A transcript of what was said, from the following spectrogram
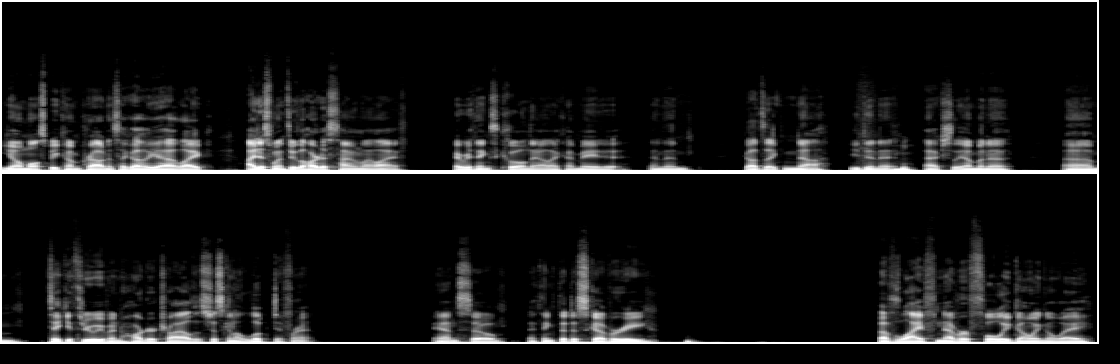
you almost become proud. And it's like, oh yeah, like I just went through the hardest time in my life. Everything's cool now. Like I made it, and then God's like, nah, you didn't. Actually, I'm gonna um, take you through even harder trials. It's just gonna look different. And so I think the discovery of life never fully going away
